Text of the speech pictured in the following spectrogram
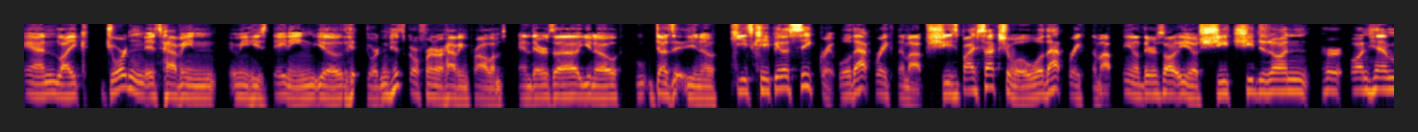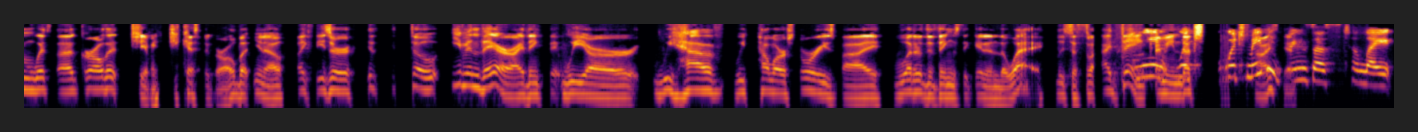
And like Jordan is having, I mean, he's dating, you know, Jordan, his girlfriend are having problems. And there's a, you know, does it, you know, he's keeping a secret. Will that break them up? She's bisexual. Will that break them up? You know, there's all, you know, she cheated on her, on him with a girl that she, I mean, she kissed a girl, but you know, like these are, so even there, I think that we are, we have, we tell our stories by what are the things that get in the way. Least that's I think. I mean, which, that's which maybe brings us to like,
